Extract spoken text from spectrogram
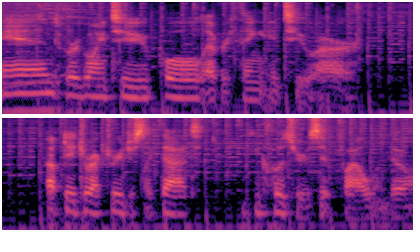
And we're going to pull everything into our update directory just like that. You can close your zip file window.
